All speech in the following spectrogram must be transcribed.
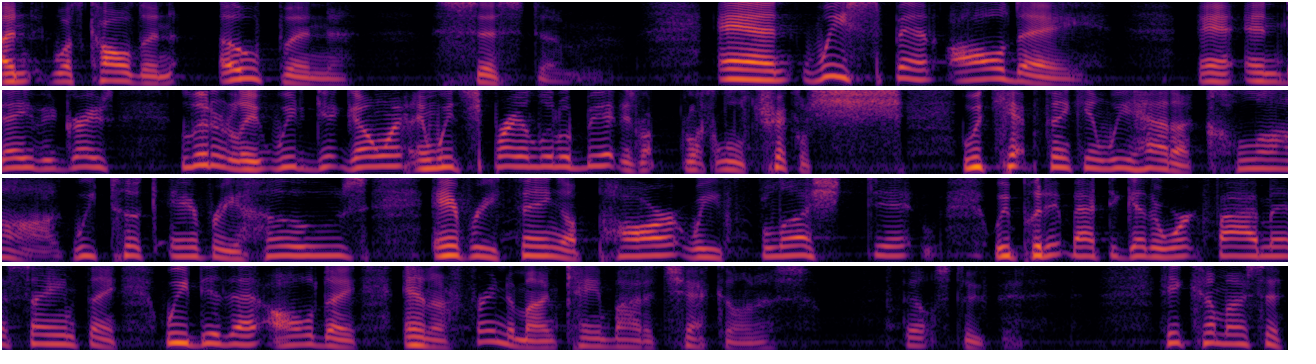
a what's called an open system, and we spent all day. And, and David Graves, literally, we'd get going and we'd spray a little bit. It's like, like a little trickle. Shh. We kept thinking we had a clog. We took every hose, everything apart. We flushed it. We put it back together, worked five minutes, same thing. We did that all day. And a friend of mine came by to check on us. Felt stupid. He come out and said,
